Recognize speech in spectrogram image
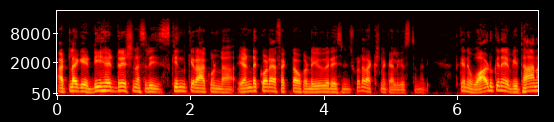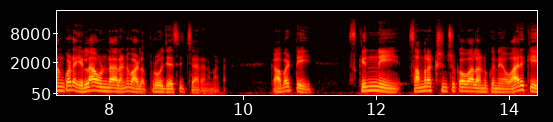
అట్లాగే డీహైడ్రేషన్ అసలు ఈ స్కిన్కి రాకుండా ఎండకు కూడా ఎఫెక్ట్ అవ్వకుండా యూవీ రేస్ నుంచి కూడా రక్షణ కలిగిస్తున్నది. అందుకని వాడుకునే విధానం కూడా ఇలా ఉండాలని వాళ్ళు ప్రూవ్ చేసి ఇచ్చారనమాట కాబట్టి స్కిన్ని సంరక్షించుకోవాలనుకునే వారికి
